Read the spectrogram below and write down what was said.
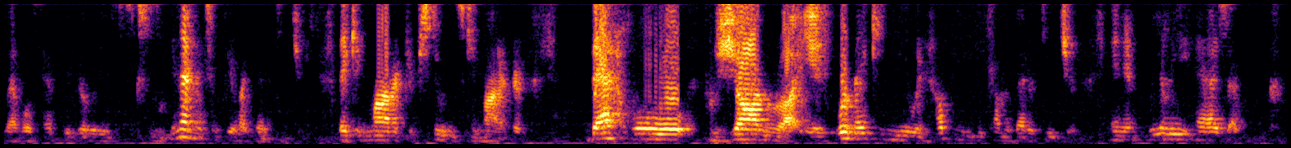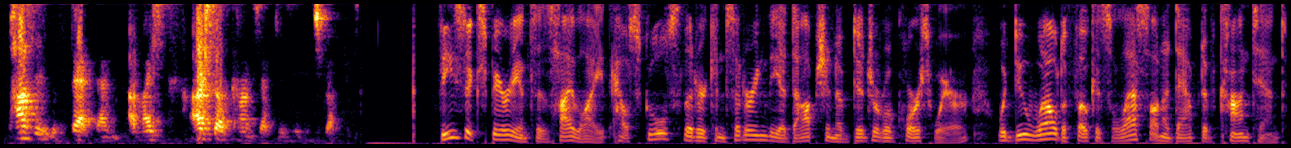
levels have the ability to succeed. And that makes them feel like better teachers. They can monitor, students can monitor. That whole genre is we're making you and helping you become a better teacher. And it really has a positive effect on, on my, our self-concept as instructors. These experiences highlight how schools that are considering the adoption of digital courseware would do well to focus less on adaptive content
